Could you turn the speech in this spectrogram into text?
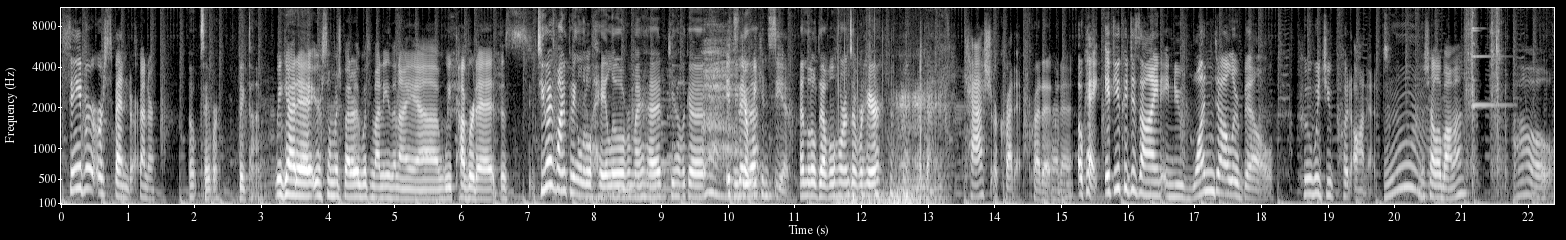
Saver or spender? Spender. Oh, saver. Big time. We get it. You're so much better with money than I am. We covered it. This Do you guys mind putting a little halo over my head? Do you have like a. It's there. We can see it. And little devil horns over here? Okay. Cash or credit? Credit. credit. Okay, if you could design a new $1 bill, who would you put on it? Mm. Michelle Obama. Oh.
